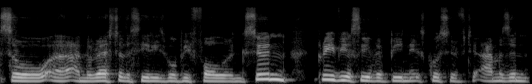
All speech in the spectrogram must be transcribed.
So, uh, and the rest of the series will be following soon. Previously, they've been exclusive to Amazon,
